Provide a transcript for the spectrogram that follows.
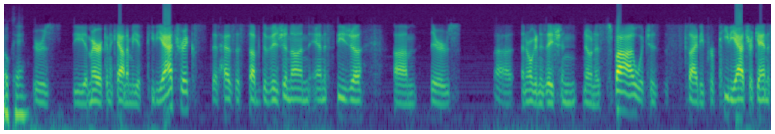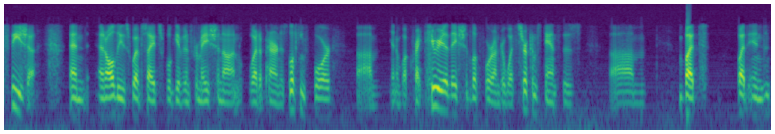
Okay. There's the American Academy of Pediatrics that has a subdivision on anesthesia. Um, there's uh, an organization known as SPA, which is the Society for Pediatric Anesthesia, and and all these websites will give information on what a parent is looking for, um, and what criteria they should look for under what circumstances. Um, but but in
